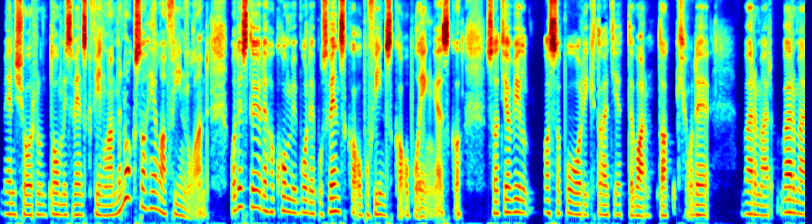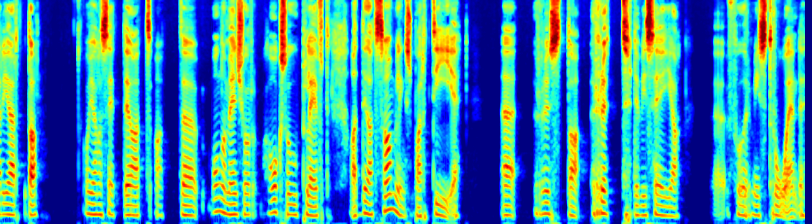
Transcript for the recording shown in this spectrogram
människor runt om i svensk Finland, men också hela Finland. Och det stödet har kommit både på svenska och på finska och på engelska. Så att jag vill passa på att rikta ett jättevarmt tack och det värmer, värmer hjärtat och jag har sett det att, att eh, många människor har också upplevt att det att Samlingspartiet eh, uh, rösta rött, det vill säga eh, för misstroende,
